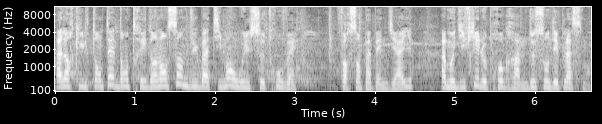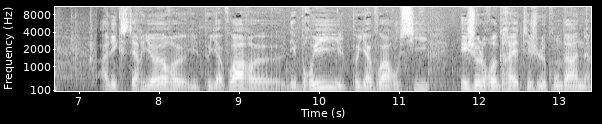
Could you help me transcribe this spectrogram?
alors qu'il tentait d'entrer dans l'enceinte du bâtiment où il se trouvait, forçant Papendiaï à modifier le programme de son déplacement. À l'extérieur, euh, il peut y avoir euh, des bruits, il peut y avoir aussi, et je le regrette et je le condamne,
